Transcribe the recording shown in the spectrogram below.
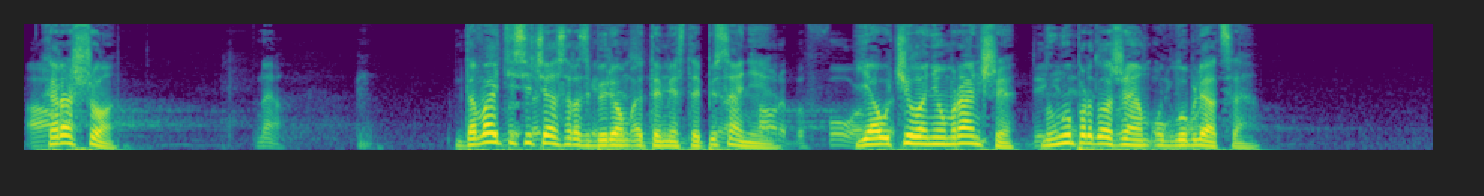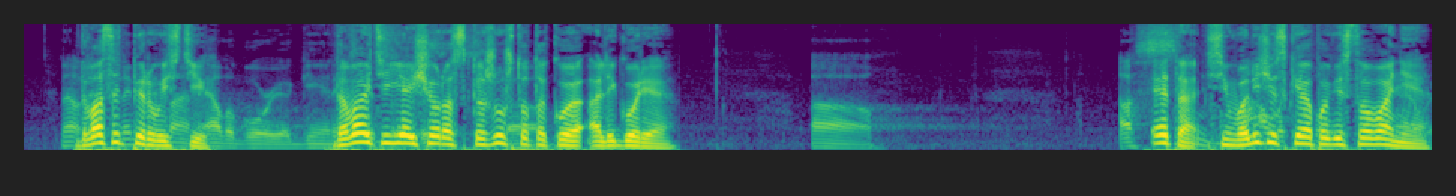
Хорошо. Давайте сейчас разберем это место Писания. Я учил о нем раньше, но мы продолжаем углубляться. 21 стих. Давайте я еще раз скажу, что такое аллегория. Это символическое повествование.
